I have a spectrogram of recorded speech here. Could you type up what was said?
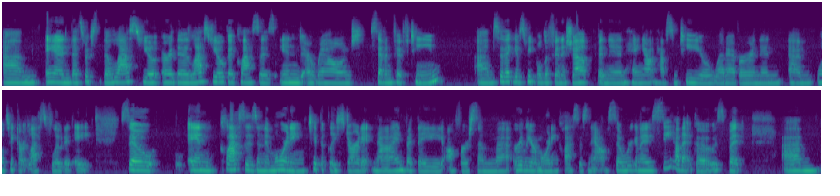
um, and that's because the last yo- or the last yoga classes end around seven fifteen. Um, so that gives people to finish up and then hang out and have some tea or whatever, and then um, we'll take our last float at eight. So and classes in the morning typically start at nine, but they offer some uh, earlier morning classes now. So we're going to see how that goes, but um,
